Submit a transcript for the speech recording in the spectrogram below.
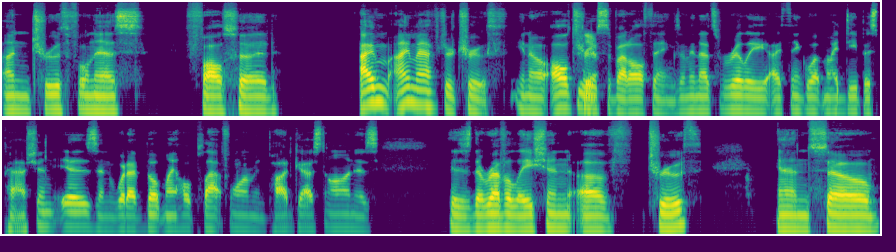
untruthfulness, falsehood. I'm I'm after truth, you know, all truths yeah. about all things. I mean, that's really I think what my deepest passion is and what I've built my whole platform and podcast on is is the revelation of truth. And so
